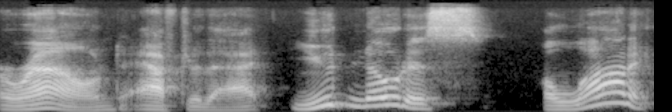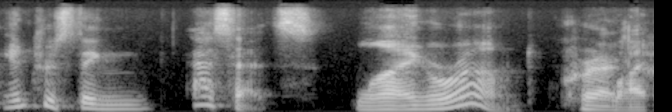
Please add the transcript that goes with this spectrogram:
around after that, you'd notice a lot of interesting assets lying around. Correct. Like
